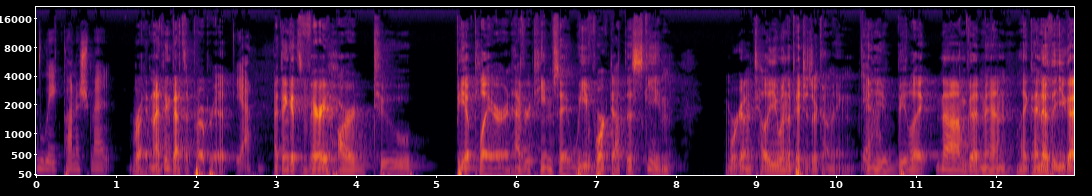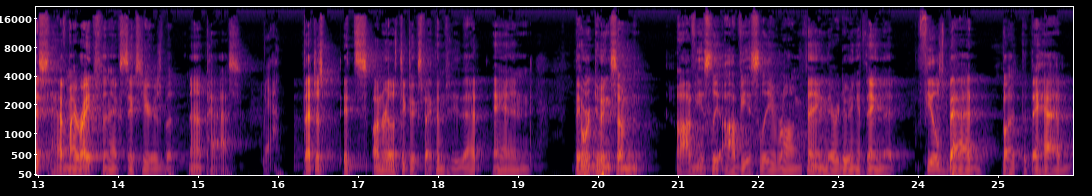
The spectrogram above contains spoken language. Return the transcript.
league punishment. Right. And I think that's appropriate. Yeah. I think it's very hard to be a player and have your team say, We've worked out this scheme. We're going to tell you when the pitches are coming. And you'd be like, No, I'm good, man. Like, I know that you guys have my rights for the next six years, but uh, pass. Yeah. That just, it's unrealistic to expect them to do that. And they weren't doing some obviously, obviously wrong thing. They were doing a thing that feels bad, but that they had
